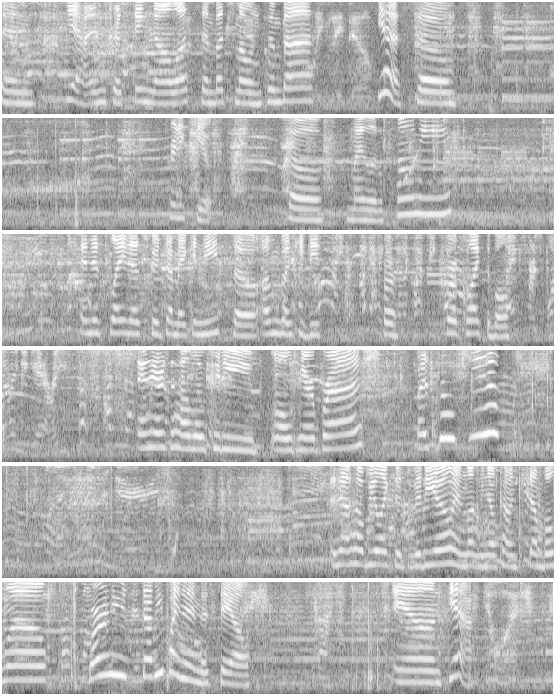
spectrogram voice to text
And yeah, interesting. Nala, Simba, Timon, and Pumbaa. Yeah, so pretty cute. So My Little Pony. And this lady does a good job making these, so I'm going to keep these for for a collectible. And here's a Hello Kitty old hairbrush, but it's so cute. And I hope you like this video and let me know comments down below. Where new stuff you find in the sale? And yeah.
